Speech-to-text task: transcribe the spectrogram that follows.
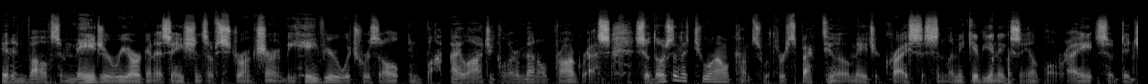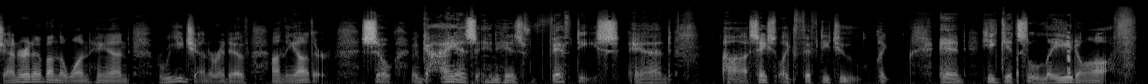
It involves major reorganizations of structure and behavior which result in biological or mental progress. So those are the two outcomes with respect to a major crisis. And let me give you an example, right? So degenerative on the one hand, regenerative on the other. So a guy is in his 50s and uh, say like 52, like, and he gets laid off.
